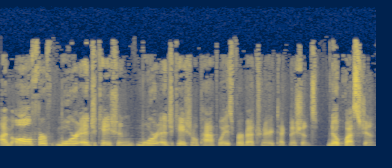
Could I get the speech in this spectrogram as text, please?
I'm all for more education, more educational pathways for veterinary technicians. No question.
